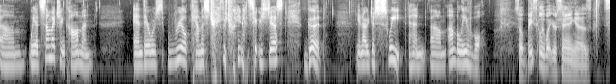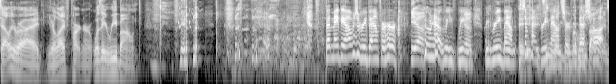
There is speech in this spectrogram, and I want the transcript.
um, we had so much in common, and there was real chemistry between us. It was just good, you know, just sweet and um, unbelievable. So basically, what you're saying is Sally Ride, your life partner, was a rebound. But maybe I was a rebound for her. Yeah. Who knows? We we, we rebound. It- it- Sometimes it seemed like rebounds you are the best rebounded shots.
